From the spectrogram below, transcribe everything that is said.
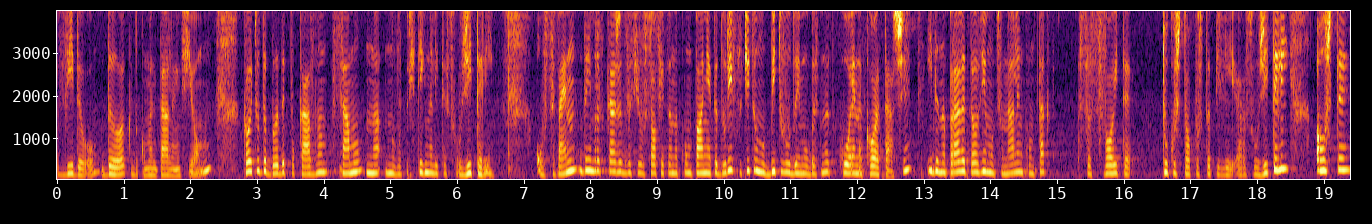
видео, дълъг документален филм, който да бъде показван само на новопристигналите служители освен да им разкажат за философията на компанията, дори включително битово да им обяснат кое на кой етаж е и да направят този емоционален контакт с своите тук-що поступили служители, още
